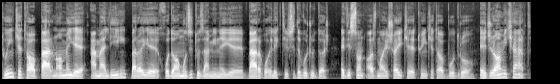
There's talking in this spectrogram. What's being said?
تو این کتاب برنامه عملی برای خودآموزی تو زمینه برق و الکتریسیته وجود داشت. ادیسون آزمایش هایی که تو این کتاب بود رو اجرا می کرد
